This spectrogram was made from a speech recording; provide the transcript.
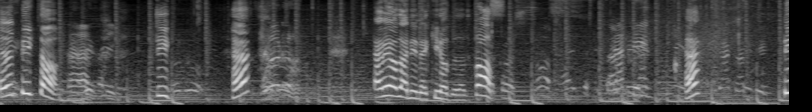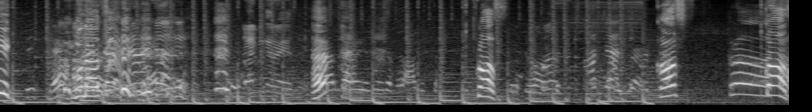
এটা টিক তো? টিক। হ্যাঁ? আমিও জানি না কি হতে যাচ্ছে। ক্রস। হ্যাঁ? টিক। মনে হচ্ছে হ্যাঁ ক্রস ক্রস ক্রস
